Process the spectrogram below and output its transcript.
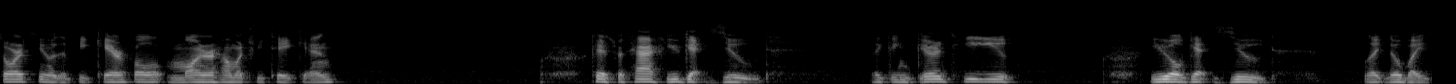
sorts, you know, to be careful, monitor how much you take in. Because with hash, you get zooed. I can guarantee you, you'll get zooed like nobody's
